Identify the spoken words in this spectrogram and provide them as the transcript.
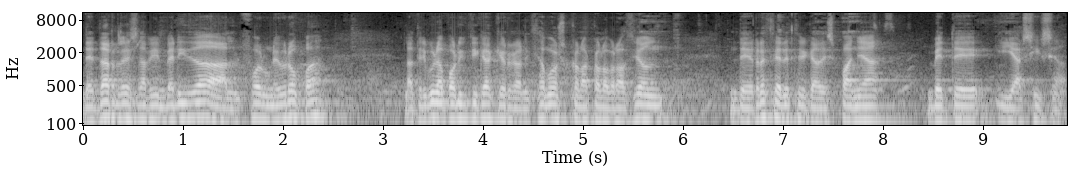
de darles la bienvenida al Forum Europa, la tribuna política que organizamos con la colaboración de Red Eléctrica de España, BT y Asisa.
